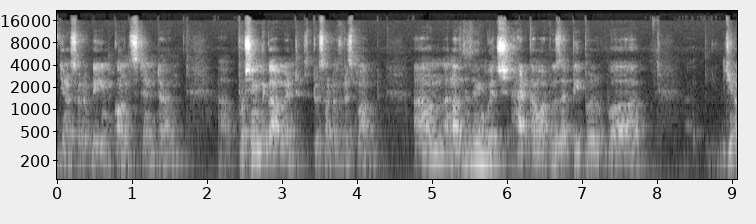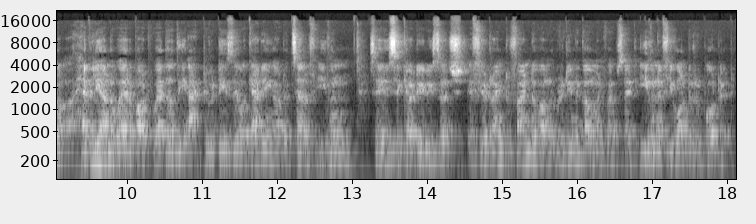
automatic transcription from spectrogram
you know, sort of be in constant um, uh, pushing the government to sort of respond. Um, another thing which had come out was that people were, you know, heavily unaware about whether the activities they were carrying out itself, even say security research, if you're trying to find a vulnerability in a government website, even if you want to report it,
